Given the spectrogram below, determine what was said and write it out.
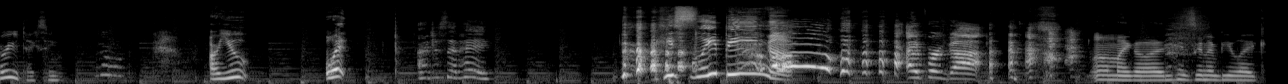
Who are you texting? No, Are you? What? I just said hey. He's sleeping. I forgot. Oh my god, he's gonna be like,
